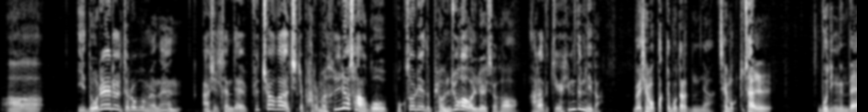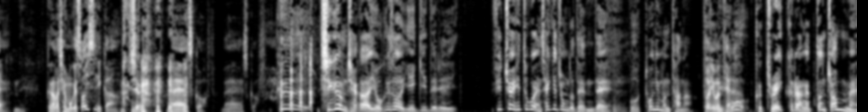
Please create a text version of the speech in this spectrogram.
어, 이 노래를 들어보면은 아실 텐데 퓨처가 진짜 발음을 흘려서 하고 목소리에도 변조가 걸려 있어서 알아듣기가 힘듭니다. 왜 제목밖에 못 알아듣느냐? 제목도 잘 못 읽는데 네. 그나마 제목에 써 있으니까. Mask Off, Mask Off. 그 지금 제가 여기서 얘기드린 퓨처의 히트곡엔 3개 정도 되는데 뭐 Tony Montana 음. Tony Montana. 그리고 그 드레이크랑 했던 Jumpman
